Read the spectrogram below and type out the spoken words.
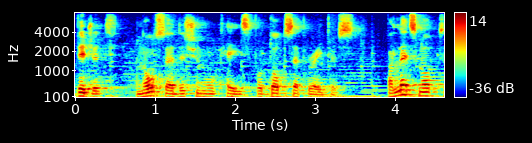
digit and also additional case for dot separators. But let's not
